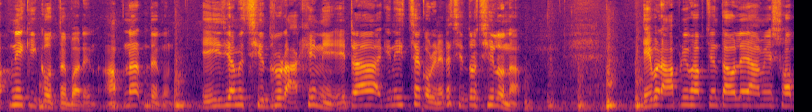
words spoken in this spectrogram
আপনি কি করতে পারেন? আপনার, দেখুন এই যে আমি ছিদ্র রাখিনি, এটা কিন্তু ইচ্ছা করিনি, এটা ছিদ্র ছিল না। এবার আপনি ভাবছেন, তাহলে আমি সব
